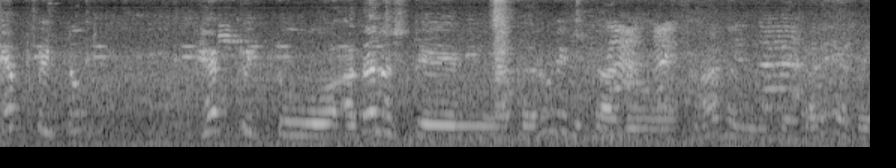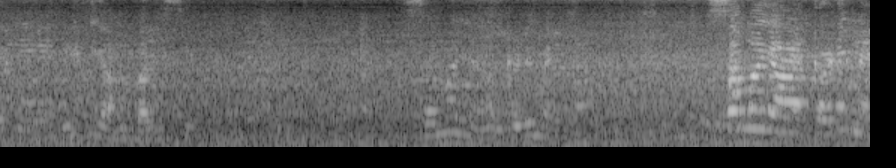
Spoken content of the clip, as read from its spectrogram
ಹೆಪ್ಪಿಟ್ಟು. ಹೆಪ್ಪಿಟ್ಟು ಅದನಷ್ಟೇ ನಿನ್ನ ಕರುಣೆಗೆ ಕಾದು ಕಾದಂತೆ ಕರೆಯಬೇಕು ಪ್ರೀತಿಯ ಹಂಬಲಿಸಿ. ಸಮಯ ಕಡಿಮೆ. ಸಮಯ ಕಡಿಮೆ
